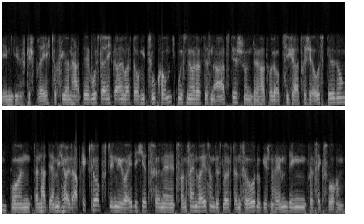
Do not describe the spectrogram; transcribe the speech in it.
eben dieses Gespräch zu führen hatte. Wusste eigentlich gar nicht, was da auf mich zukommt. Wusste nur, dass das ein Arzt ist und er hat wohl auch psychiatrische Ausbildung. Und dann hat er mich halt abgeklopft, inwieweit ich jetzt für eine Zwangseinweisung, das läuft dann so, du gehst nach Emding für sechs Wochen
